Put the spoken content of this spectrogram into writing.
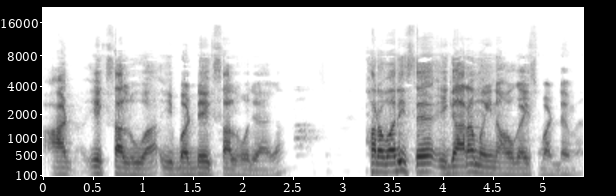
आठ, एक साल हुआ, ये बर्थडे एक साल हो जाएगा। फरवरी से ग्यारह महीना होगा इस बर्थडे में।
